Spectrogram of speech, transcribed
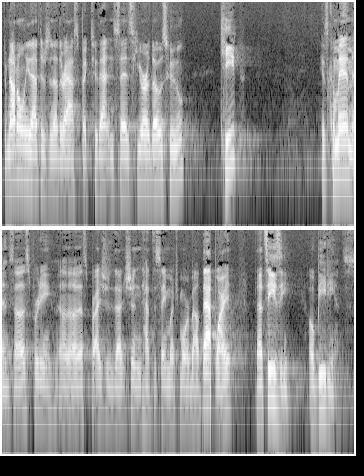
But not only that, there's another aspect to that and says, Here are those who keep his commandments. Now, that's pretty, uh, that's, I, should, I shouldn't have to say much more about that, right? That's easy. Obedience.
